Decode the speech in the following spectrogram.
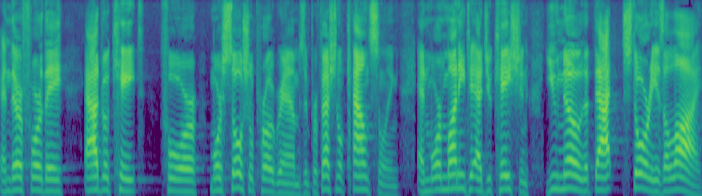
and therefore they advocate for more social programs and professional counseling and more money to education, you know that that story is a lie.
